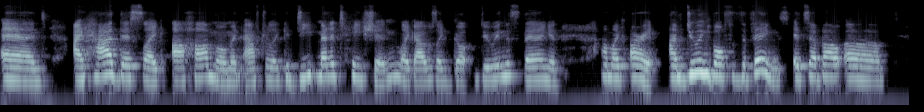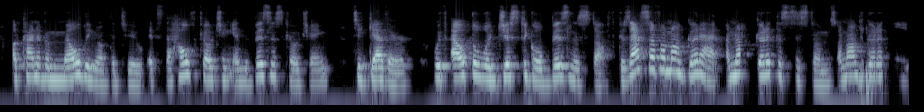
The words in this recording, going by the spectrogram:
And I had this like aha moment after like a deep meditation. Like I was like go, doing this thing, and I'm like, all right, I'm doing both of the things. It's about a, a kind of a melding of the two. It's the health coaching and the business coaching together without the logistical business stuff because that stuff I'm not good at. I'm not good at the systems. I'm not good at the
